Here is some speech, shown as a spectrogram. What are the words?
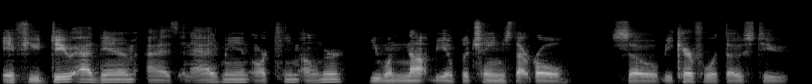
If you do add them as an admin or team owner, you will not be able to change that role. So be careful with those two.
